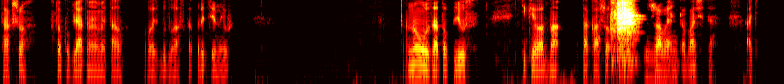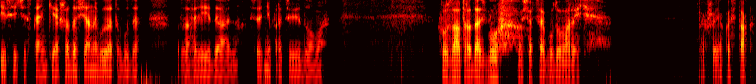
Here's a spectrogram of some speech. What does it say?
Так що, хто куплятиме метал, ось, будь ласка, прицінив. Ну, зато плюс. Тільки одна така, що жавенька, бачите? А ті всі чистенькі. Якщо доща не буде, то буде взагалі ідеально. Сьогодні працюю вдома. Завтра дасть Бог, ось оце буду варити. Так що якось так.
